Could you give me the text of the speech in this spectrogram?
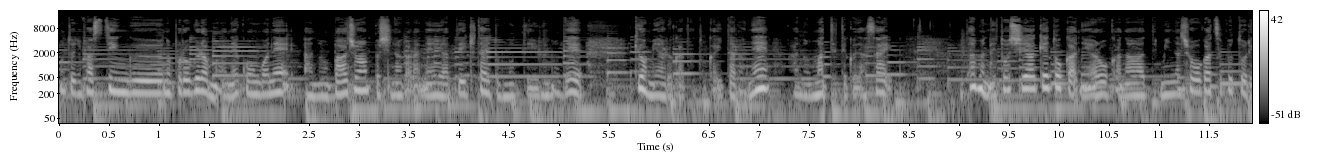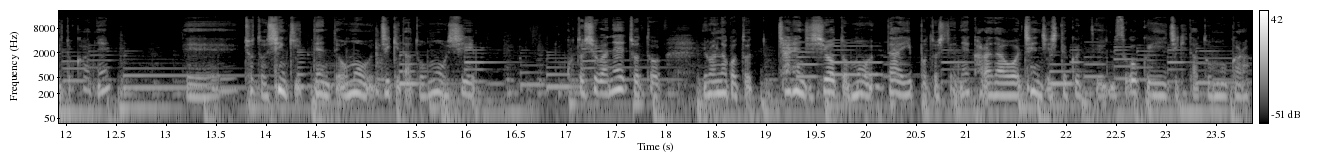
本当にファスティングのプログラムはね今後ねあのバージョンアップしながらねやっていきたいと思っているので興味ある方とかいたらねあの待っててください。多分ね年明けとかにやろうかなってみんな正月太りとかねでちょっと心機一転って思う時期だと思うし今年はねちょっといろんなことチャレンジしようと思う第一歩としてね体をチェンジしていくっていうのすごくいい時期だと思うから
